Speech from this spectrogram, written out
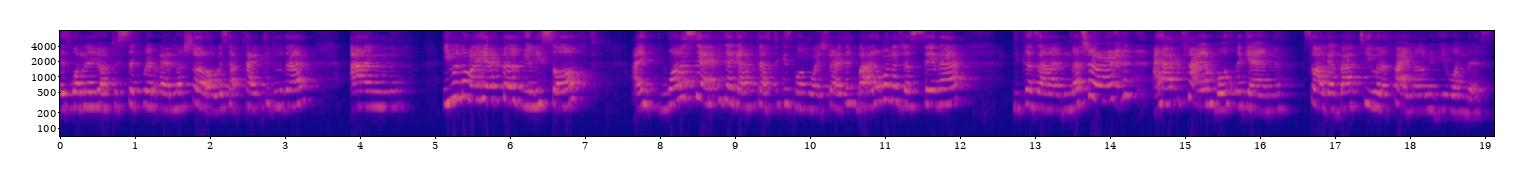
is one that you have to sit with and I'm not sure I'll always have time to do that. And even though my hair felt really soft, I want to say I feel like Afrotastic is more moisturizing, but I don't want to just say that because I'm not sure. I have to try them both again. So I'll get back to you with a final review on this.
